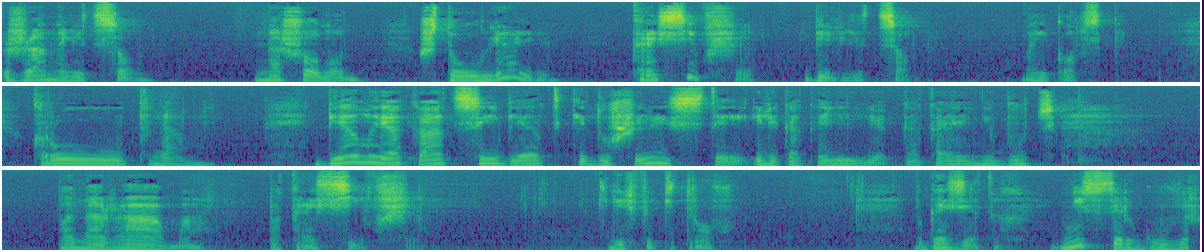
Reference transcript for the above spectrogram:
Жана лицом. Нашел он, что у Ляли красивше бельецо. Маяковский. Крупно. Белые акации ветки, душистые, или какие, какая-нибудь панорама покрасивше. Ильфа Петров. В газетах мистер Гувер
